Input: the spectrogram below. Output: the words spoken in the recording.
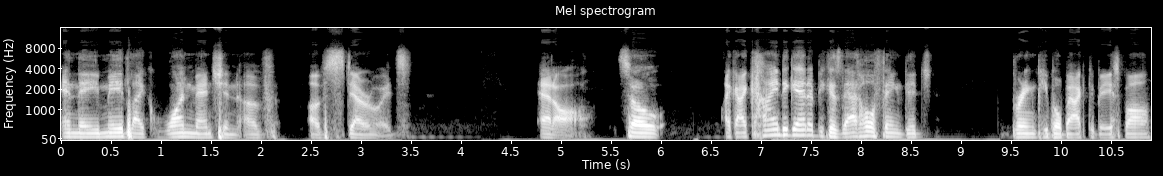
and they made like one mention of of steroids at all. So like I kind of get it because that whole thing did bring people back to baseball.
